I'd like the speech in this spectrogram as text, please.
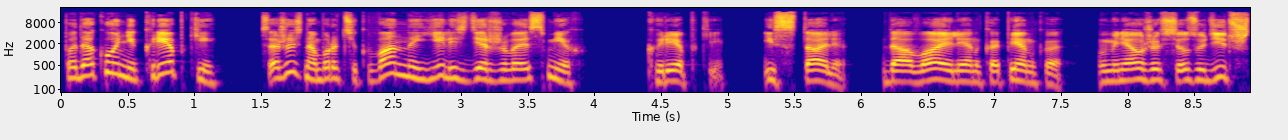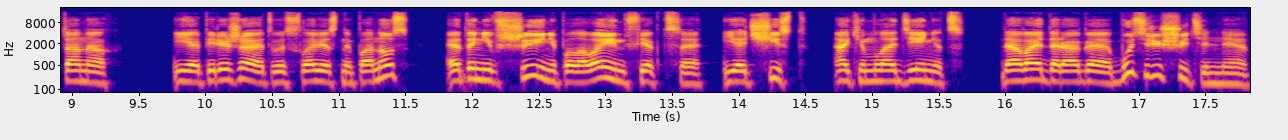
Подоконник крепкий. Сажусь на бортик ванной, еле сдерживая смех. Крепкий. Из стали. Давай, Ленка Пенка. У меня уже все зудит в штанах. И опережая твой словесный понос, это не вши и не половая инфекция. Я чист, аки младенец. Давай, дорогая, будь решительнее.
